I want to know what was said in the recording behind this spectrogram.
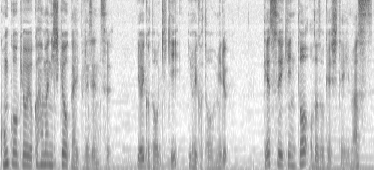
金光教横浜西教会プレゼンツ。良いことを聞き良いことを見る。月水金とお届けしています。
